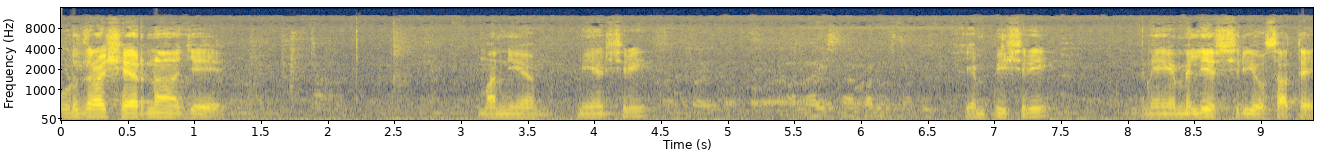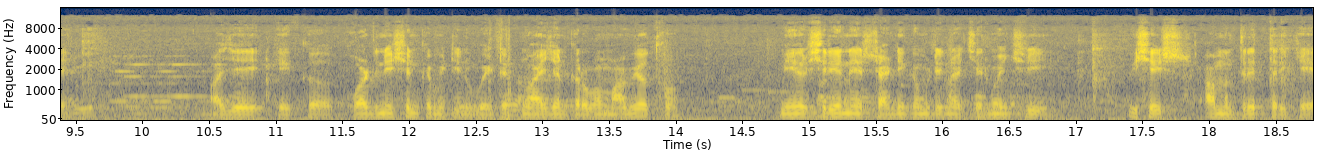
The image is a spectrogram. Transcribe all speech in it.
વડોદરા શહેરના જે માનનીય મેયરશ્રી એમપીશ્રી અને એમએલએ શ્રીઓ સાથે આજે એક કોઓર્ડિનેશન કમિટીનું બેઠકનું આયોજન કરવામાં આવ્યો હતો. મેયરશ્રી અને સ્ટેન્ડિંગ કમિટીના ચેરમેનશ્રી વિશેષ આમંત્રિત તરીકે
